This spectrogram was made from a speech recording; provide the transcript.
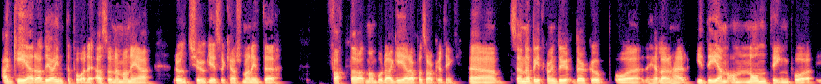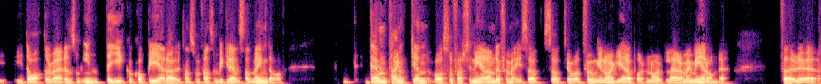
agerade jag inte på det. Alltså när man är runt 20 så kanske man inte fattar att man borde agera på saker och ting. Eh, sen när bitcoin dök upp och hela den här idén om någonting på, i, i datorvärlden som inte gick att kopiera utan som fanns en begränsad mängd av den tanken var så fascinerande för mig så att, så att jag var tvungen att agera på den och lära mig mer om det. För eh,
